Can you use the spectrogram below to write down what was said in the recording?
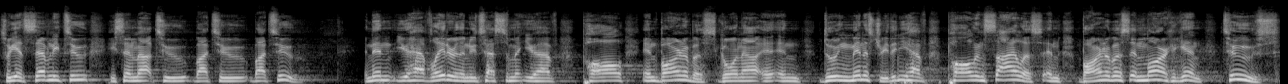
So he had 72, he sent them out two by two by two. And then you have later in the New Testament, you have Paul and Barnabas going out and, doing ministry. Then you have Paul and Silas and Barnabas and Mark, again, twos.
